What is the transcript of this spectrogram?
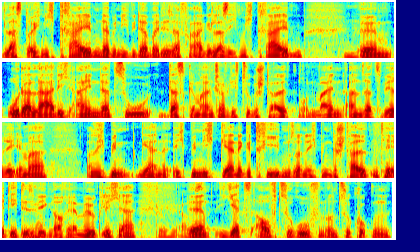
lasst euch nicht treiben, da bin ich wieder bei dieser Frage, lasse ich mich treiben mhm. ähm, oder lade ich ein dazu, das gemeinschaftlich zu gestalten. Und mein Ansatz wäre immer, also ich bin gerne, ich bin nicht gerne getrieben, sondern ich bin gestalten tätig, deswegen ja. auch Ermöglicher, äh, jetzt aufzurufen und zu gucken,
